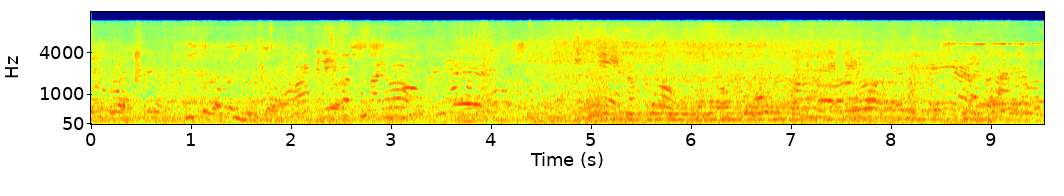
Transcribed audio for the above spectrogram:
4, dito ang ang duko. Wala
